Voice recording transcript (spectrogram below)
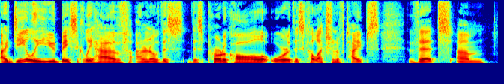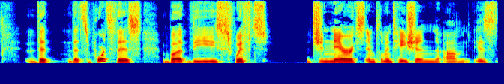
ideally you'd basically have I don't know this this protocol or this collection of types that um, that that supports this, but the Swift generics implementation um, is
